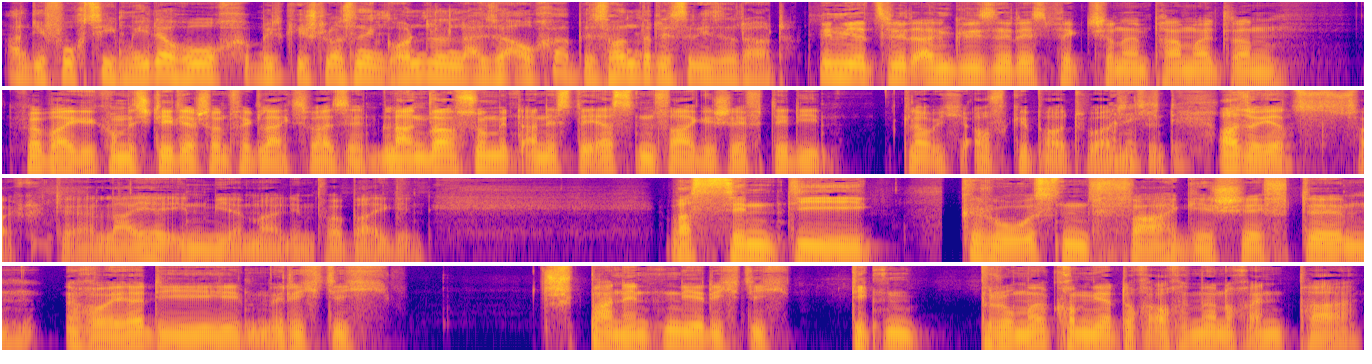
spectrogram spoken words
an die 50 Meter hoch mit geschlossenen Gondeln, also auch ein besonderes Riesenrad. Bin jetzt mit einem gewissen Respekt schon ein paar Mal dran vorbeigekommen. Es steht ja schon vergleichsweise lang. War somit eines der ersten Fahrgeschäfte, die, glaube ich, aufgebaut worden Richtig. sind. Also jetzt sagt der Laie in mir mal im Vorbeigehen. Was sind die großen Fahrgeschäfte heuer, die richtig spannenden, die richtig dicken Brummer? Kommen ja doch auch immer noch ein paar.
